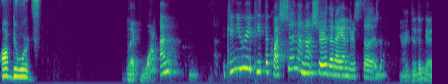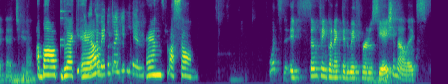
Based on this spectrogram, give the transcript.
of the words. Black what? I'm, can you repeat the question? I'm not sure that I understood. I didn't get that too. About Black Eu L também não tô entendendo. and Schwarzschild. What's the, it's something connected with pronunciation, Alex?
